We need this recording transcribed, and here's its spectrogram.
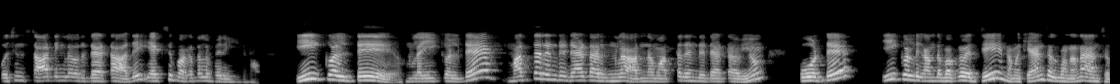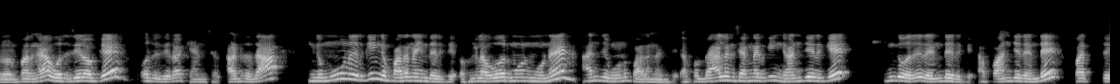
கொஸ்டின் ஸ்டார்டிங்ல ஒரு டேட்டா அது எக்ஸ் பக்கத்துல பெருக்கிக்கணும் ஈக்குவல் டு ஓகேங்களா ஈக்குவல் டு மற்ற ரெண்டு டேட்டா இருக்குங்களா? அந்த மற்ற ரெண்டு டேட்டாவையும் போட்டு ஈக்குவல்ட்டுக்கு அந்த பக்கம் வச்சு நம்ம கேன்சல் பண்ணனா ஆன்சர் வரும். பாருங்க ஒரு ஜீரோக்கு ஒரு ஜீரோ கேன்சல் அடுத்ததா இங்க மூணு இருக்கு இங்க பதினைந்து இருக்கு. ஓகேங்களா ஒரு மூணு மூணு அஞ்சு மூணு பதினஞ்சு. அப்போ பேலன்ஸ் என்ன இருக்கு? இங்க அஞ்சு இருக்கு. இங்க ஒரு ரெண்டு இருக்கு. அப்போ அஞ்சு ரெண்டு பத்து.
